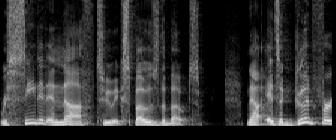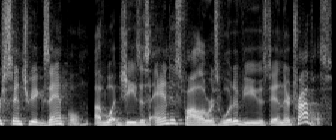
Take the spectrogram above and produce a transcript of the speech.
receded enough to expose the boat. Now, it's a good first century example of what Jesus and his followers would have used in their travels.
